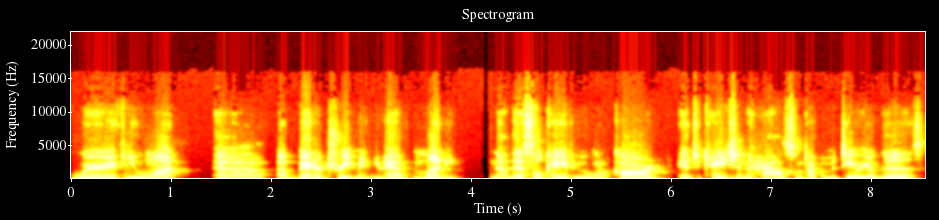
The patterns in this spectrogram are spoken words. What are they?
where if you want uh, a better treatment, you have money. Now, that's okay if you want a car, education, a house, some type of material goods.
